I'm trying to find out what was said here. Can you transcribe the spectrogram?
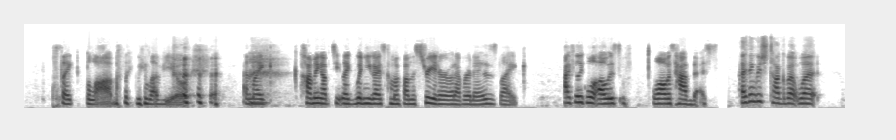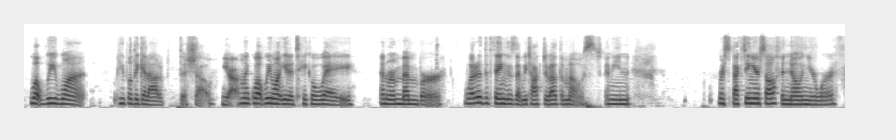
like blob like we love you. And like coming up to like when you guys come up on the street or whatever it is like i feel like we'll always we'll always have this. I think we should talk about what what we want people to get out of the show. Yeah. and like what we want you to take away and remember. What are the things that we talked about the most? I mean respecting yourself and knowing your worth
